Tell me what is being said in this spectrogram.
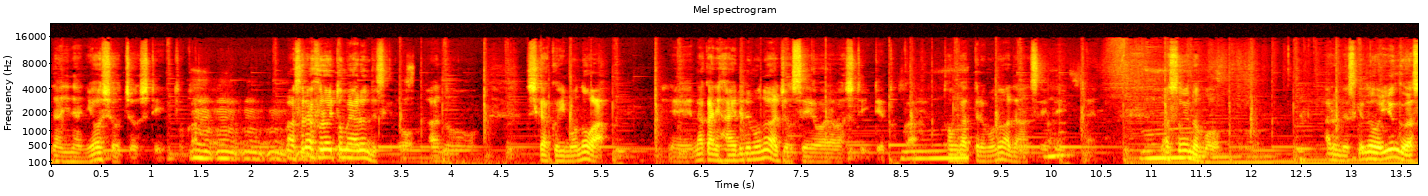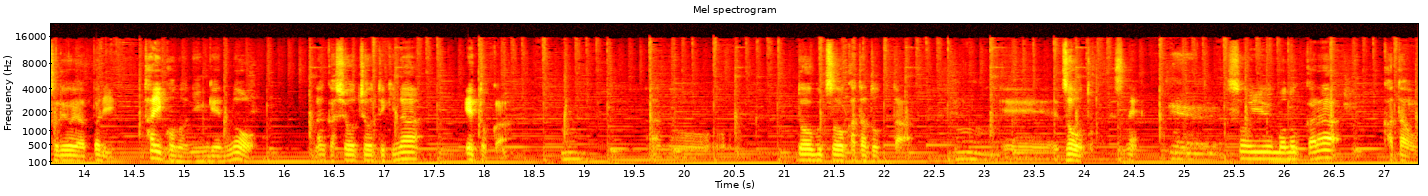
何々を象徴しているとか、まあ、それはフロイトもやるんですけどあの四角いものは、えー中に入れるものは女性を表していてとか、うん。とんがってるものは男性でみたいな、まあ、そういうのもあるんですけどユングはそれをやっぱり太古の人間のなんか象徴的な絵とか動物をかたどった、えー像とかですね。そういうものから型をこ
